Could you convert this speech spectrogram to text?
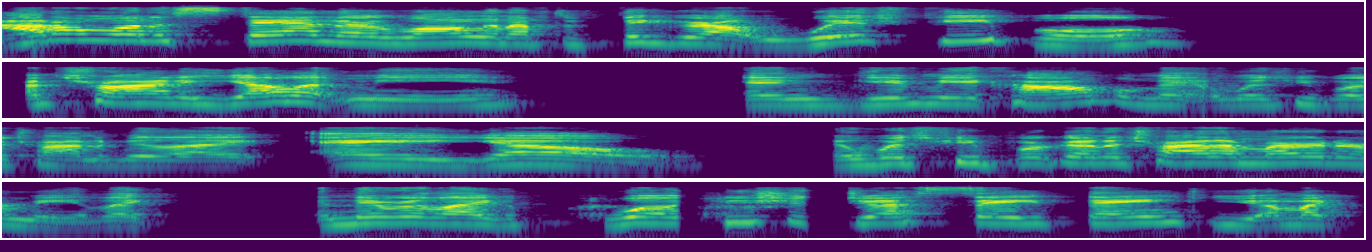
I don't want to stand there long enough to figure out which people are trying to yell at me and give me a compliment, and which people are trying to be like, hey, yo, and which people are going to try to murder me. Like, and they were like, well, you should just say thank you. I'm like,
